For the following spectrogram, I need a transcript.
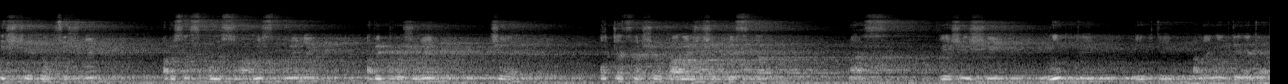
ještě jednou přišli, aby se spolu s vámi spojili, aby prožili, že Otec našeho Pána Ježíše Krista nás v Ježíši nikdy, nikdy, ale nikdy nedá.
